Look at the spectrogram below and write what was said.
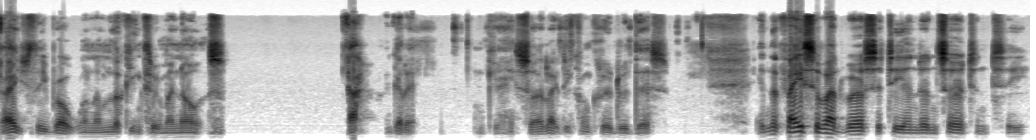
I actually wrote one, I'm looking through my notes. Ah, I got it. Okay, so I'd like to conclude with this. In the face of adversity and uncertainty,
